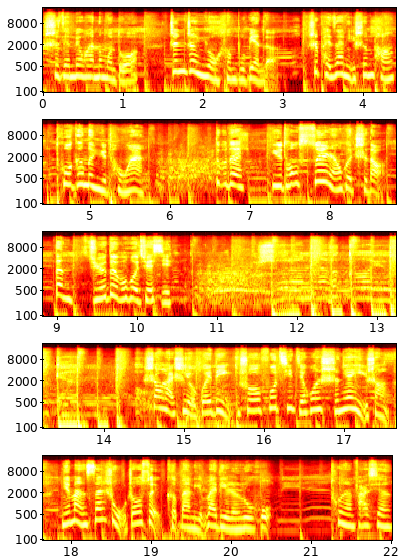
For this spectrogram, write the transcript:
世间变化那么多。真正永恒不变的是陪在你身旁拖更的雨桐啊，对不对？雨桐虽然会迟到，但绝对不会缺席。上海市有规定，说夫妻结婚十年以上，年满三十五周岁可办理外地人入户。突然发现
